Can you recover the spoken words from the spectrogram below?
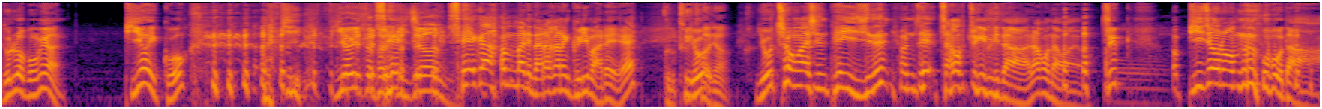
눌러보면 비어 있고 비어 있어서 새, 비전. 새가 한 마리 날아가는 그림 아래에 그건 트위터 아니야. 요청하신 페이지는 현재 작업 중입니다.라고 나와요. 즉 어, 비전 없는 후보다.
